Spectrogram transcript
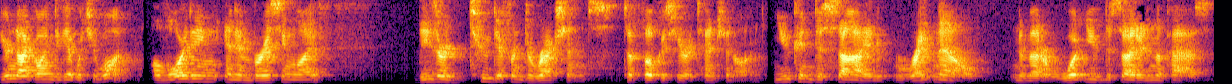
you're not going to get what you want. Avoiding and embracing life these are two different directions to focus your attention on. You can decide right now, no matter what you've decided in the past,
